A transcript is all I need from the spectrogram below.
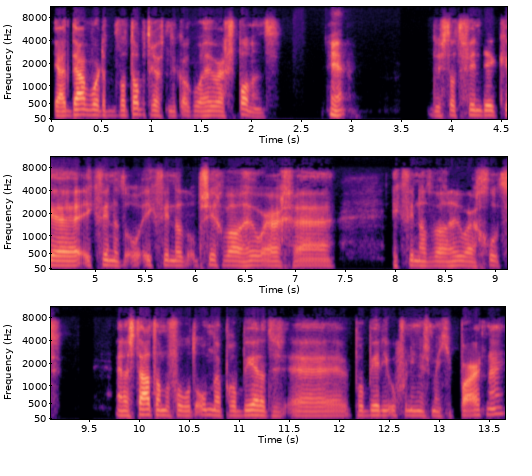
ja, daar wordt het wat dat betreft natuurlijk ook wel heel erg spannend. Ja. Dus dat vind ik, uh, ik, vind het, ik vind dat op zich wel heel erg, uh, ik vind dat wel heel erg goed. En er staat dan bijvoorbeeld onder, probeer, dat, uh, probeer die oefeningen eens met je partner.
